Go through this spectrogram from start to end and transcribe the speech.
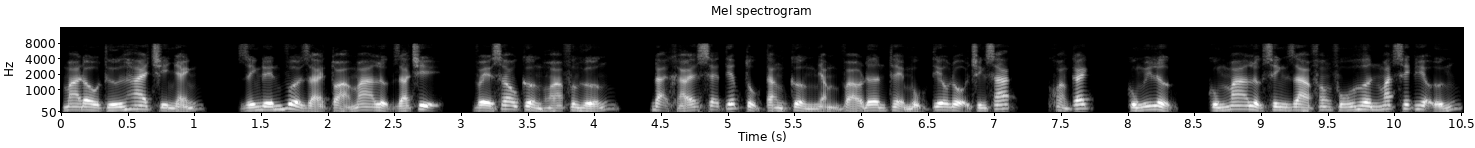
Mà đầu thứ hai chi nhánh, dính đến vừa giải tỏa ma lực giá trị, về sau cường hóa phương hướng, đại khái sẽ tiếp tục tăng cường nhằm vào đơn thể mục tiêu độ chính xác, khoảng cách, cùng ý lực, cùng ma lực sinh ra phong phú hơn mắt xích hiệu ứng.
